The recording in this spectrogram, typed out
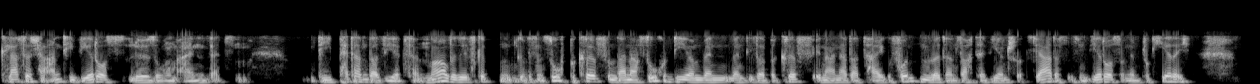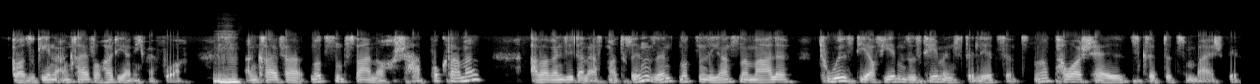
klassische Antivirus-Lösungen einsetzen die patternbasiert sind. Ne? Also es gibt einen gewissen Suchbegriff und danach suchen die und wenn, wenn dieser Begriff in einer Datei gefunden wird, dann sagt der Virenschutz, ja, das ist ein Virus und den blockiere ich. Aber so gehen Angreifer heute ja nicht mehr vor. Mhm. Angreifer nutzen zwar noch Schadprogramme, aber wenn sie dann erstmal drin sind, nutzen sie ganz normale Tools, die auf jedem System installiert sind. Ne? PowerShell-Skripte zum Beispiel.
